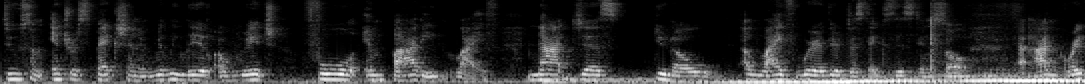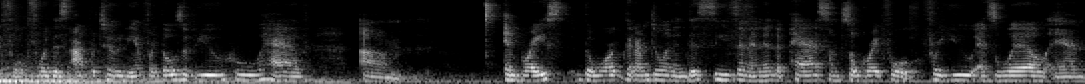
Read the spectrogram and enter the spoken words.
do some introspection and really live a rich, full, embodied life, not just, you know, a life where they're just existing. So I'm grateful for this opportunity. And for those of you who have um, embraced the work that I'm doing in this season and in the past, I'm so grateful for you as well. And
